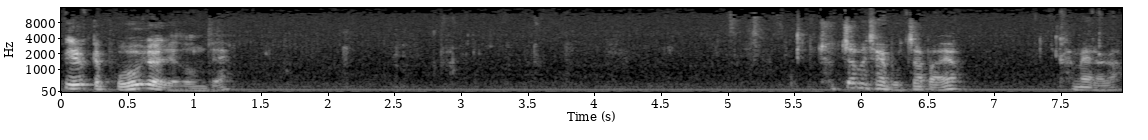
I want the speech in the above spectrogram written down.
이렇게 보여줘야 되던데. 초점을 잘 못 잡아요 카메라가.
